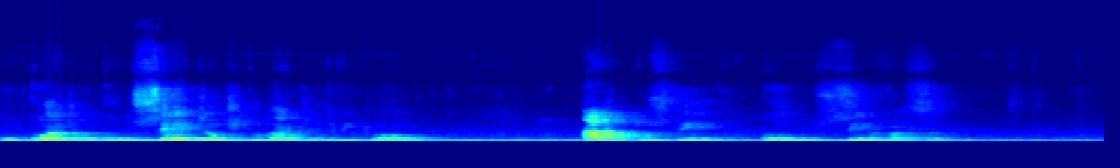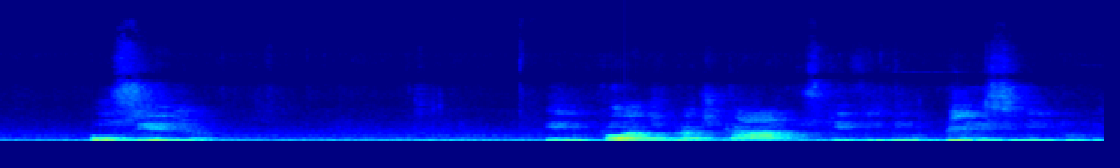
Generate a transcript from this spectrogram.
O código concede ao titular do direito eventual atos de conservação. Ou seja, ele pode praticar atos que evitem o perecimento do bem.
